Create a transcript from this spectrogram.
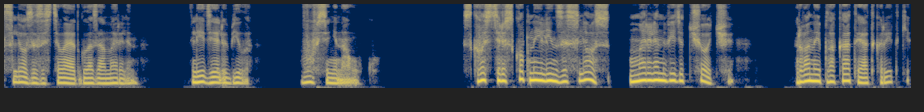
Слезы застилают глаза Мэрилин. Лидия любила вовсе не науку. Сквозь телескопные линзы слез Мэрилин видит четче. Рваные плакаты и открытки,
